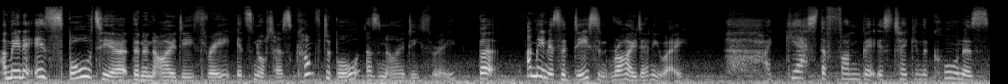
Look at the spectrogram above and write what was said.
I mean, it is sportier than an ID3. It's not as comfortable as an ID3, but I mean, it's a decent ride anyway. I guess the fun bit is taking the corners,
